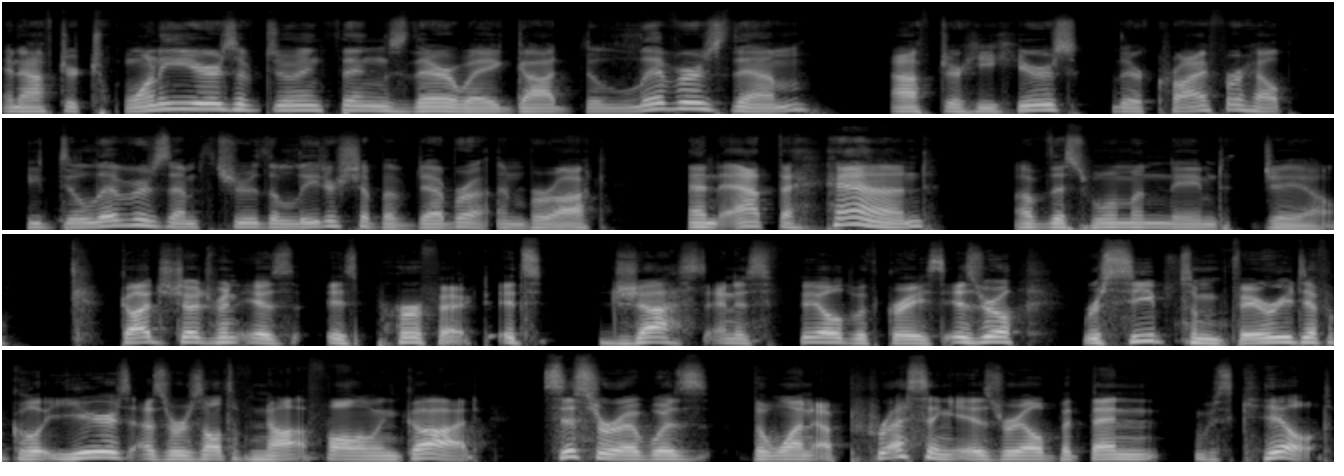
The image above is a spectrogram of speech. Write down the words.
And after 20 years of doing things their way, God delivers them after he hears their cry for help. He delivers them through the leadership of Deborah and Barak and at the hand of this woman named Jael. God's judgment is is perfect. It's just and is filled with grace. Israel received some very difficult years as a result of not following God. Sisera was the one oppressing Israel, but then was killed.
